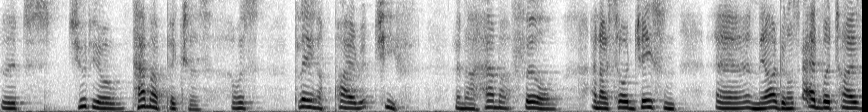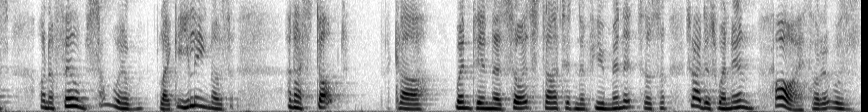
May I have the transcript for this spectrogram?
the studio Hammer Pictures. I was playing a pirate chief in a Hammer film, and I saw Jason uh, and the Argonauts advertised on a film somewhere like Ealing or so. And I stopped the car, went in, I saw it started in a few minutes or so. So I just went in. Oh, I thought it was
